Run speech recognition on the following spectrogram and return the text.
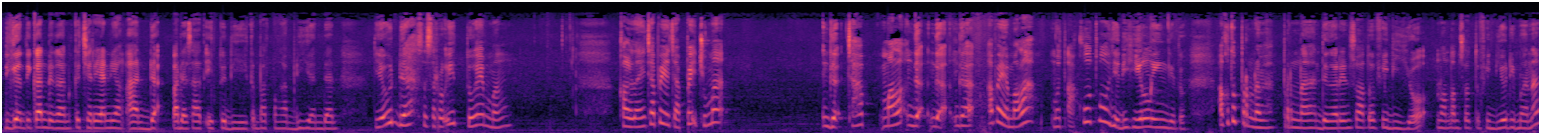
digantikan dengan keceriaan yang ada pada saat itu di tempat pengabdian. Dan ya udah seseru itu emang. Kalau tanya capek ya capek cuma nggak cap malah nggak nggak nggak apa ya malah menurut aku tuh jadi healing gitu. Aku tuh pernah pernah dengerin suatu video nonton suatu video di mana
